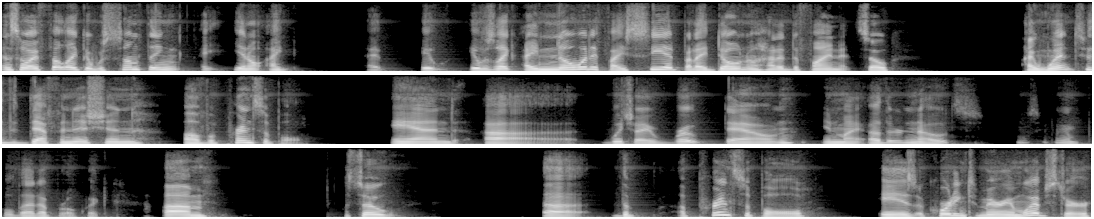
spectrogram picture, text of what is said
and so I felt like there was something. You know, I it it was like I know it if I see it, but I don't know how to define it. So I went to the definition of a principle, and uh, which I wrote down in my other notes. Let's see if I can pull that up real quick. Um, so uh, the a principle is, according to Merriam-Webster,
